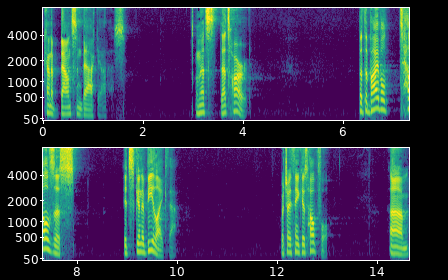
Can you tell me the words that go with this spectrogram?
kind of bouncing back at us. And that's that's hard. But the Bible tells us it's going to be like that which I think is helpful. Um,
